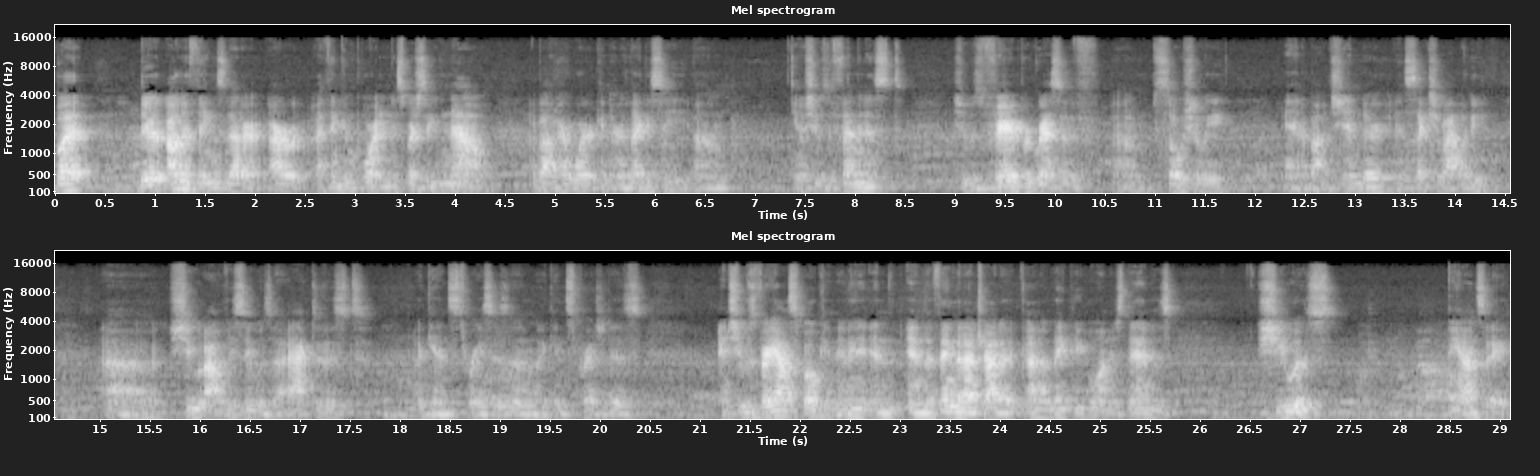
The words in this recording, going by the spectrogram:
but there are other things that are, are, I think, important, especially now, about her work and her legacy. Um, you know, she was a feminist. She was very progressive um, socially and about gender and sexuality. Uh, she obviously was an activist against racism, against prejudice, and she was very outspoken. I mean, and, and the thing that I try to kind of make people understand is she was Beyonce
